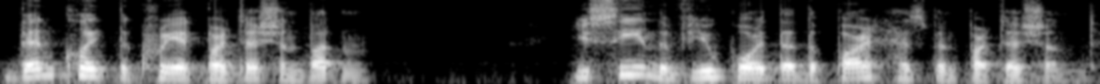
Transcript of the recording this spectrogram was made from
Then click the Create Partition button. You see in the viewport that the part has been partitioned.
